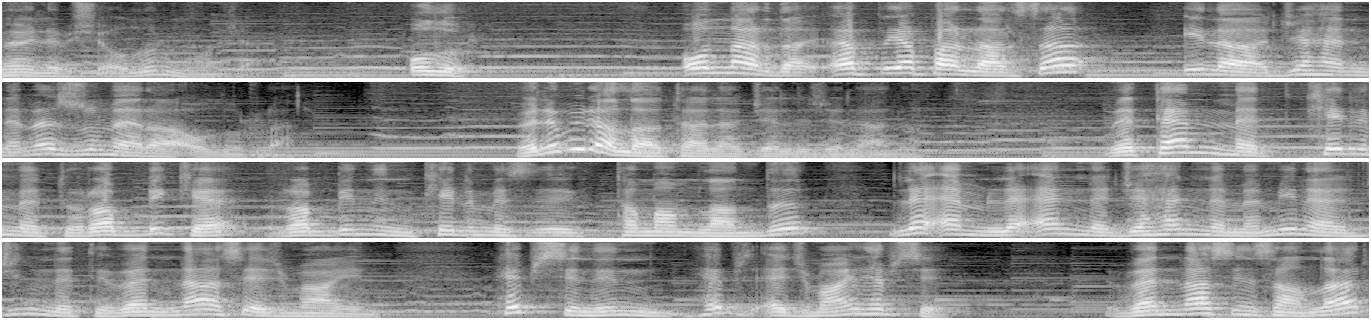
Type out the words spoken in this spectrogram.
Böyle bir şey olur mu hocam? Olur. Onlar da yap- yaparlarsa ila cehenneme zümera olurlar. Öyle buyuruyor Allahu Teala Celle Celaluhu. Ve temmet kelimetu rabbike Rabbinin kelimesi tamamlandı. Le emle enne cehenneme minel cinneti ve nas ecmain. Hepsinin hepsi ecmain hepsi. Ve nas insanlar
